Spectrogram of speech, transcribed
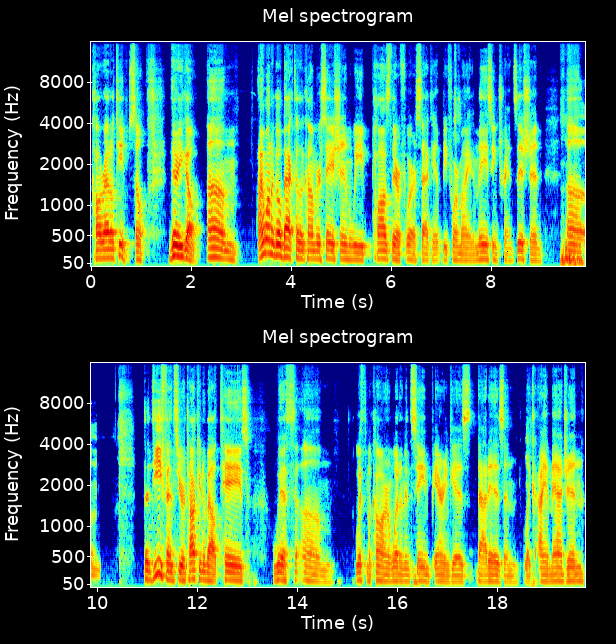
Colorado teams. So there you go. Um, I want to go back to the conversation. We paused there for a second before my amazing transition. Um, the defense you're talking about, Toews with um, with Makar and what an insane pairing is that is, and like I imagine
